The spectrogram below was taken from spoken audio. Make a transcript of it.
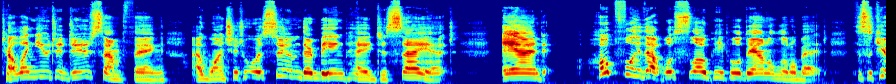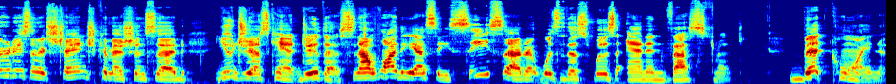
telling you to do something, I want you to assume they're being paid to say it. And hopefully that will slow people down a little bit. The Securities and Exchange Commission said, you just can't do this. Now, why the SEC said it was this was an investment. Bitcoin,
